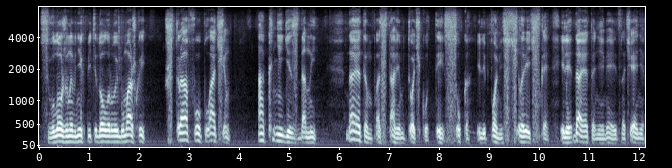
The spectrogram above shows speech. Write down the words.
с вложенной в них пятидолларовой бумажкой. «Штраф уплачен, а книги сданы. На этом поставим точку. Ты, сука, или помесь человеческая, или да, это не имеет значения».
